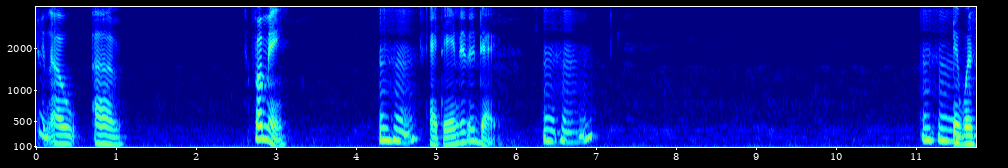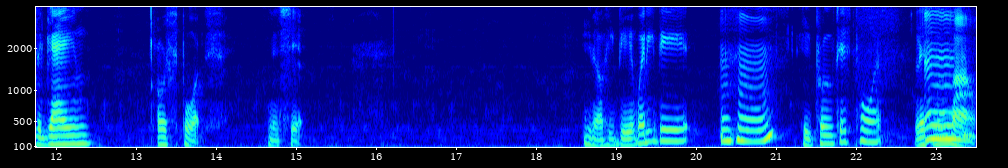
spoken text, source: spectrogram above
You know, um, for me, Mm-hmm. at the end of the day, mm-hmm. Mm-hmm. it was a game or sportsmanship. You know, he did what he did. Mm-hmm. He proved his point. Let's move on.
